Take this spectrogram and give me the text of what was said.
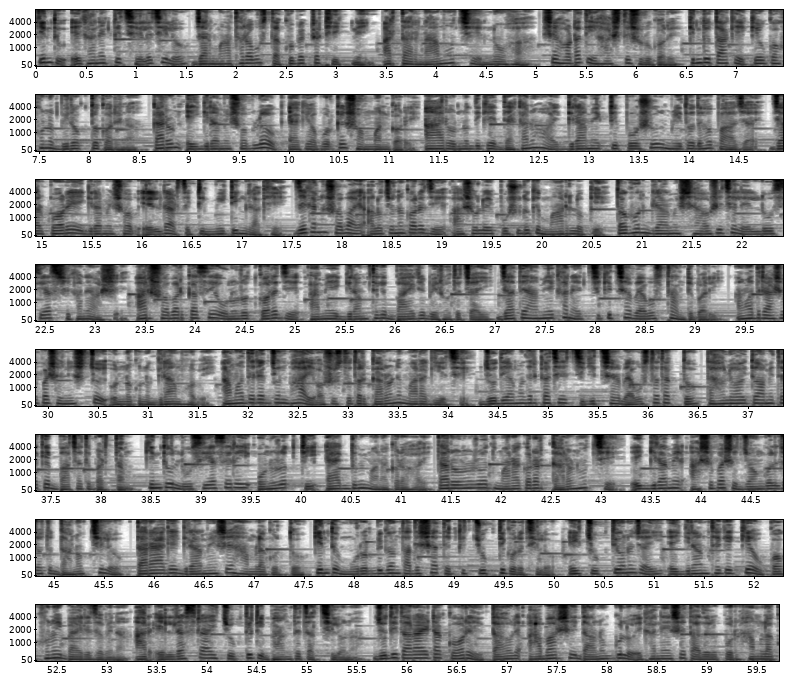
কিন্তু এখানে একটি ছেলে ছিল যার মাথার অবস্থা খুব একটা ঠিক নেই, আর তার নাম হচ্ছে নোহা। সে হঠাৎই হাসতে শুরু করে, কিন্তু তাকে কেউ কখনো বিরক্ত করে না, কারণ এই গ্রামে সব লোক একে অপরকে সম্মান করে। আর অন্যদিকে দেখানো হয়, গ্রামে একটি পশুর মৃতদেহ পাওয়া যায়, যার পরে এই গ্রামের সব এল্ডার্স একটি মিটিং রাখে, যেখানে সবাই আলোচনা করে যে আসলে এই পশুটিকে মারলো কে। তখন গ্রামের সাহসী ছেলে লুসিয়াস সেখানে আসে, আর সবার কাছে অনুরোধ করে যে আমি এই গ্রাম থেকে বাইরে বের হতে চাই, যাতে আমি এখানে চিকিৎসা ব্যবস্থা আনতে পারি। আমাদের আশেপাশে নিশ্চয়ই অন্য কোনো গ্রাম হবে। আমাদের একজন ভাই অসুস্থতার কারণে মারা গিয়েছে। যদি আমাদের কাছে চিকিৎসার ব্যবস্থা থাকতো, তাহলে হয়তো আমি তাকে বাঁচাতে পারতাম। কিন্তু লুসিয়াসের এই অনুরোধটি একদমই মানা করা হয়। তার অনুরোধ মানা করার কারণ হচ্ছে, এই গ্রামের আশেপাশে জঙ্গলে যত দানব ছিল, তারা আগে গ্রামে এসে হামলা করত। কিন্তু মুরব্বীগণ তাদের সাথে একটি চুক্তি করেছিল। এই চুক্তি অনুযায়ী এই গ্রাম থেকে কেউ কখনোই বাইরে যাবে না, আর এলডাসরা এই চুক্তিটি ভাঙতে চাচ্ছিল না। যদি তারা এটা করে, তাহলে আবার সেই দানবগুলো এখানে এসে তাদের উপর হামলা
